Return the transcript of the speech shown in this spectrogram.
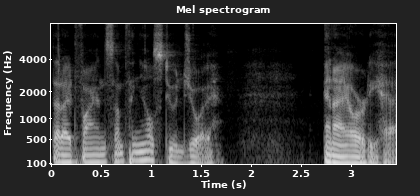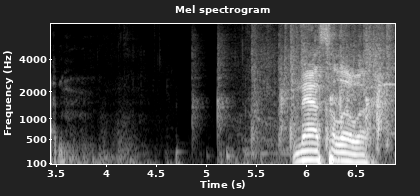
that I'd find something else to enjoy. And I already had. Nas Helewa.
